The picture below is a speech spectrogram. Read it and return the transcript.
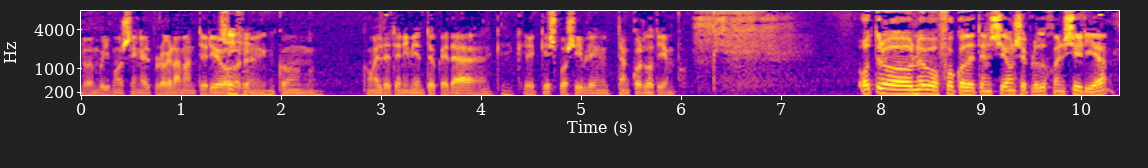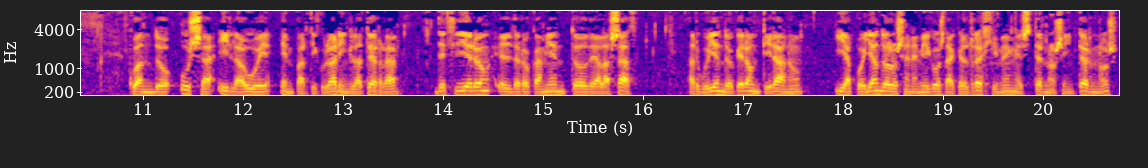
lo vimos en el programa anterior eh, con, el detenimiento que, da, que es posible en tan corto tiempo. Otro nuevo foco de tensión se produjo en Siria cuando USA y la UE, en particular Inglaterra, decidieron el derrocamiento de Al-Assad, arguyendo que era un tirano y apoyando a los enemigos de aquel régimen, externos e internos,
